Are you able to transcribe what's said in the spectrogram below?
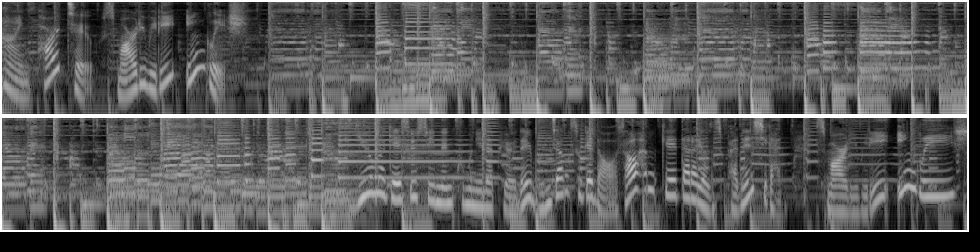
Time Part 2 Smarty Weedy English 유용하게 쓸 수 있는 구문이나 표현을 문장 속에 넣어서 함께 따라 연습하는 시간 Smarty Weedy English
